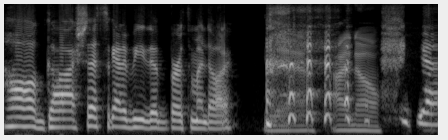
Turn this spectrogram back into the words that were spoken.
Oh gosh, that's got to be the birth of my daughter. Yeah, I know. yeah,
